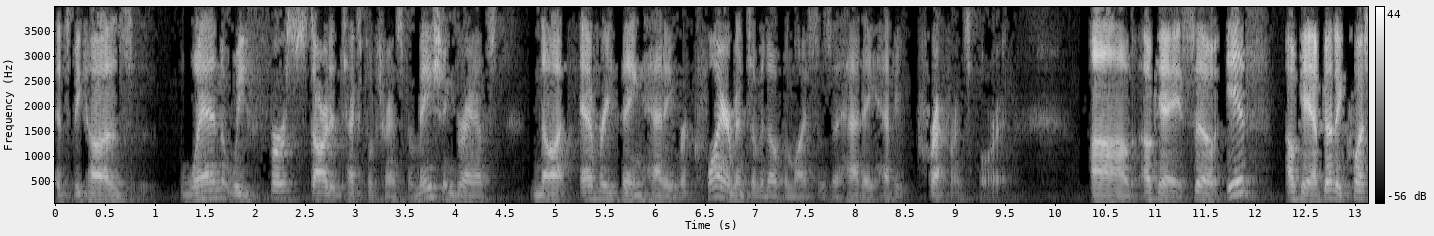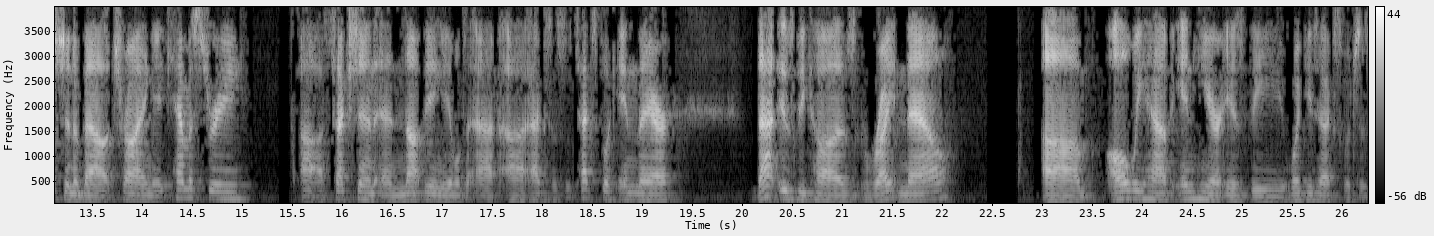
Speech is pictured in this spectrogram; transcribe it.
It's because when we first started textbook transformation grants, not everything had a requirement of an open license. It had a heavy preference for it. Um, okay, so if, okay, I've got a question about trying a chemistry uh, section and not being able to uh, access the textbook in there. That is because right now, um, all we have in here is the Wikitext, which is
